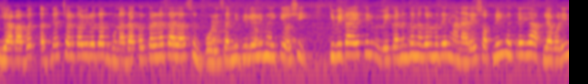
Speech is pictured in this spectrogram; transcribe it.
याबाबत अज्ञात चालकाविरोधात गुन्हा दाखल करण्यात आला असून पोलिसांनी दिलेली माहिती अशी की विटा येथील विवेकानंद नगरमध्ये राहणारे स्वप्नील मेत्रे हे आपल्या वडील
